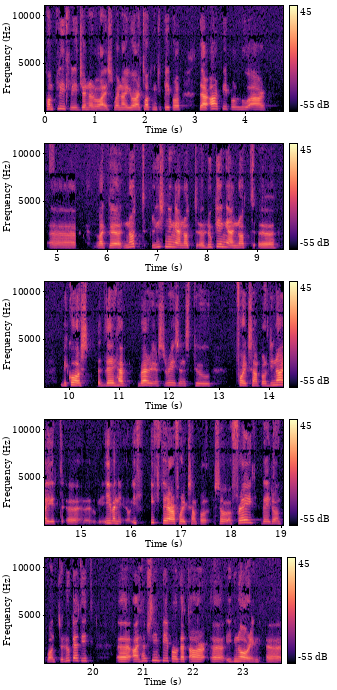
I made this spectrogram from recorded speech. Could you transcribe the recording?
completely generalize when you are talking to people. There are people who are like not listening and not looking and not because they have various reasons to for example deny it uh, even if if they are for example so afraid they don't want to look at it uh, i have seen people that are uh, ignoring uh,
